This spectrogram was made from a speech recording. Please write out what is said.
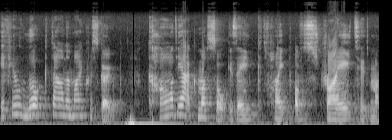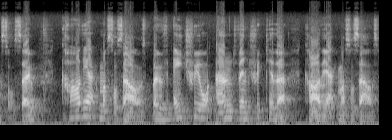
if you look down the microscope, cardiac muscle is a type of striated muscle. So, cardiac muscle cells, both atrial and ventricular cardiac muscle cells,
